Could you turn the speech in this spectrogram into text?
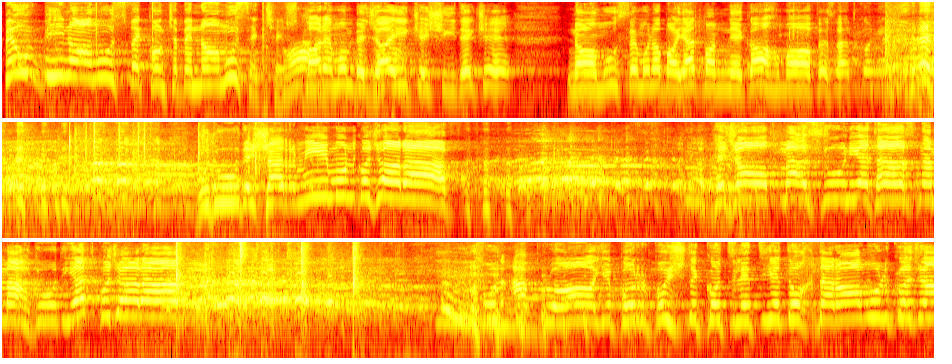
به اون بی ناموس فکر کن که به ناموست چشم. کارمون به جایی کشیده که ناموسمون رو باید با نگاه محافظت کنیم. حدود شرمیمون کجا رفت؟ هجاب معصونیت است نه محدودیت کجا رفت؟ اون ابروهای پرپشت کتلتی دخترامون کجا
